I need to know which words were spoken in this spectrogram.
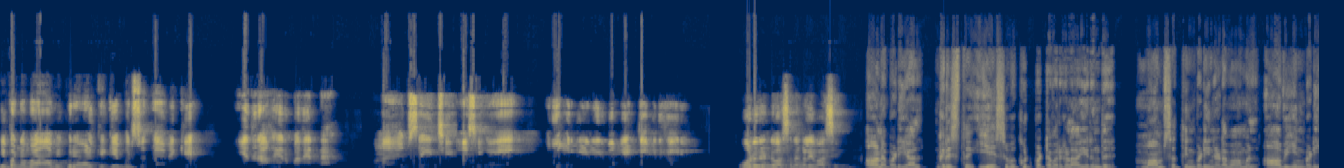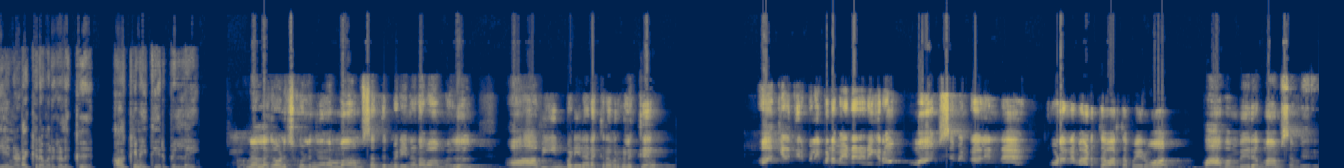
இப்ப நம்ம ஆவிக்குரிய வாழ்க்கைக்கு பரிசுத்த ஆவிக்கு எதிராக இருப்பது என்ன? மாம்ச. ஒன்று ரெண்டு வசனங்களை வாசிங்க. ஆனபடியால் கிறிஸ்து இயேசுவுக்குட்பட்டவர்களாயிருந்து மாம்சத்தின்படி நடவாமல் ஆவியின்படியே நடக்கிறவர்களுக்கு ஆக்கினை தீர்ப்பில்லை. நல்லா கவனிச்சுக்கொள்ளுங்க. மாம்சத்தின்படி நடவாமல் ஆவியின்படி நடக்கிறவர்களுக்கு ஆக்கிர தீர்ப்பில் இப்ப நம்ம என்ன நினைக்கிறோம்? மாம்சம் என்றால் என்ன? உடனே நம்ம அடுத்த வார்த்தை போயிருவோம் பாவம் வேறு மாம்சம் வேறு.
